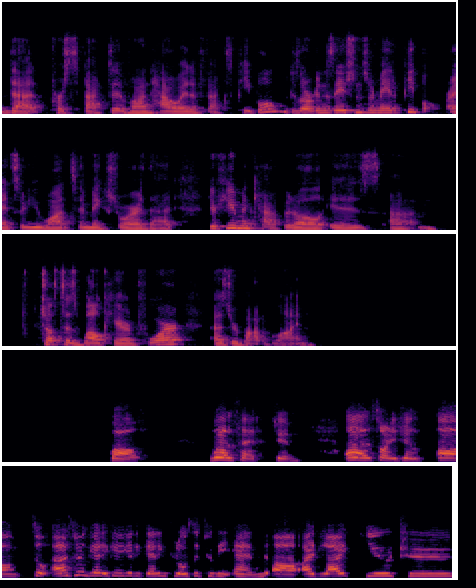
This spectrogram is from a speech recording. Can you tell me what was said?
that perspective on how it affects people because organizations are made of people, right? So you want to make sure that your human capital is um, just as well cared for as your bottom line. Wow, well said, Jim. Uh, sorry, Jill. Um, so as you're getting, getting, closer to the end, uh, I'd like you to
